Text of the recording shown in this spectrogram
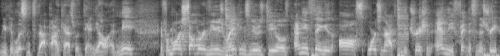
You can listen to that podcast with Danielle and me. And for more supplement reviews, rankings, news, deals, anything in all sports and active nutrition and the fitness industry,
